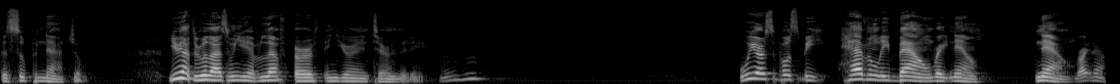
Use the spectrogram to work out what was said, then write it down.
the supernatural, you have to realize when you have left earth and you're in eternity. Mm-hmm. We are supposed to be heavenly bound right now. Now. Right now.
